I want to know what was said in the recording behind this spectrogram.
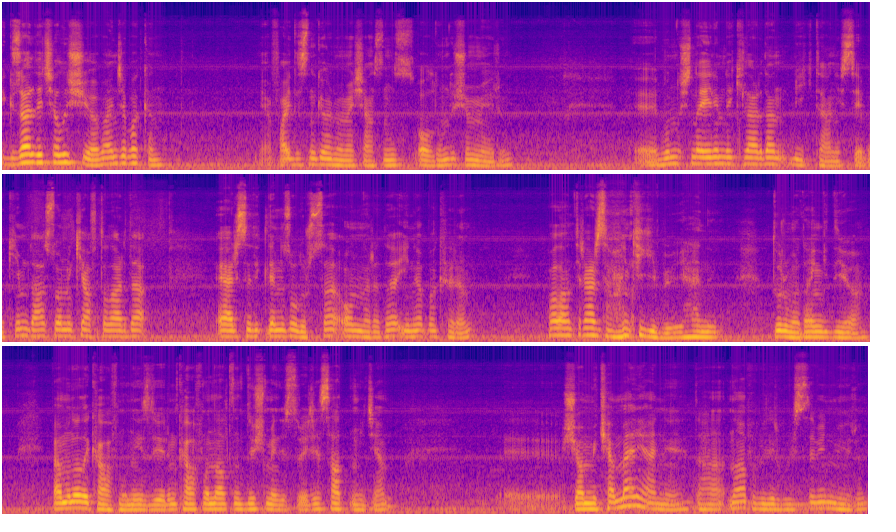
E, güzel de çalışıyor. Bence bakın. Ya faydasını görmeme şansınız olduğunu düşünmüyorum. E, bunun dışında elimdekilerden bir iki tane isteğe bakayım. Daha sonraki haftalarda eğer istedikleriniz olursa onlara da yine bakarım. Palantir her zamanki gibi yani durmadan gidiyor. Ben buna da Kaufman'ı izliyorum. Kaufman'ın altına düşmediği sürece satmayacağım. Ee, şu an mükemmel yani. Daha ne yapabilir bu hisse bilmiyorum.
